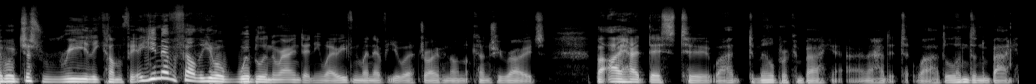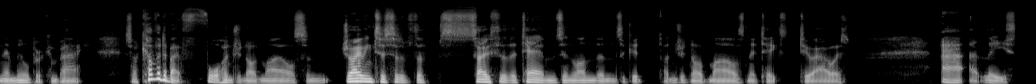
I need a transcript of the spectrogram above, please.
They were just really comfy. You never felt that you were wibbling around anywhere, even whenever you were driving on country roads. But I had this to, well, I had to Millbrook and back, and I had it to, well, I had London and back, and then Millbrook and back. So I covered about 400 odd miles, and driving to sort of the south of the Thames in London's a good 100 odd miles, and it takes two hours uh, at least.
